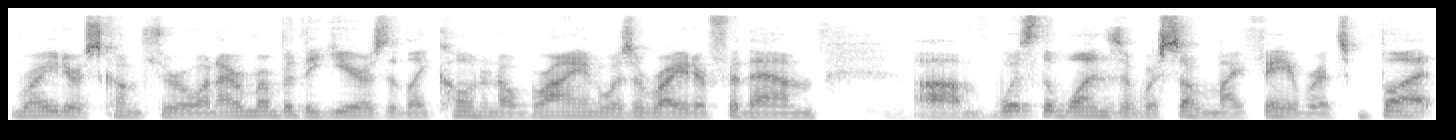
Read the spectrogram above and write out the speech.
writers come through and i remember the years that like conan o'brien was a writer for them mm-hmm. um, was the ones that were some of my favorites but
